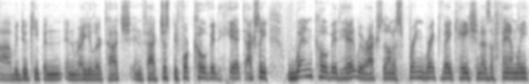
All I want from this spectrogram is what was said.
uh, we do keep in, in regular touch. In fact, just before COVID hit, actually, when COVID hit, we were actually on a spring break vacation as a family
